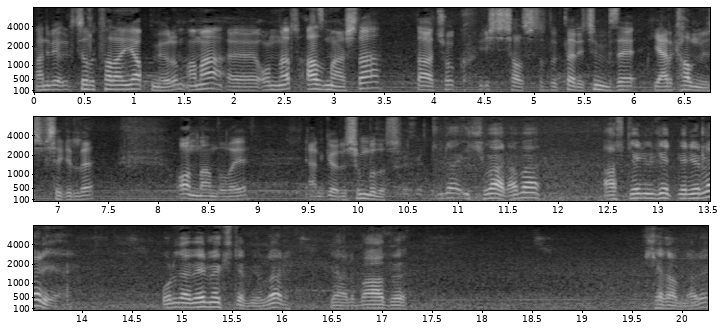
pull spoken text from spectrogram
Hani bir ırkçılık falan yapmıyorum ama e, onlar az maaşla daha çok işçi çalıştırdıkları için bize yer kalmıyor hiçbir şekilde. Ondan dolayı yani görüşüm budur. Burada iş var ama askeri ücret veriyorlar ya. Onu da vermek istemiyorlar. Yani bazı iş adamları.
